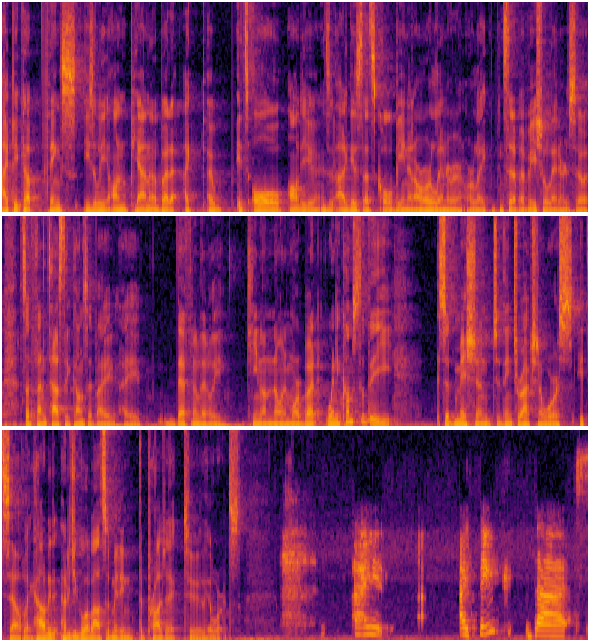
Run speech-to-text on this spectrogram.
I pick up things easily on piano. But I, I it's all audio. It's, I guess that's called being an oral learner, or like instead of a visual learner. So it's a fantastic concept. I, I definitely keen on knowing more. But when it comes to the submission to the interaction awards itself, like how did how did you go about submitting the project to the awards? I I think that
